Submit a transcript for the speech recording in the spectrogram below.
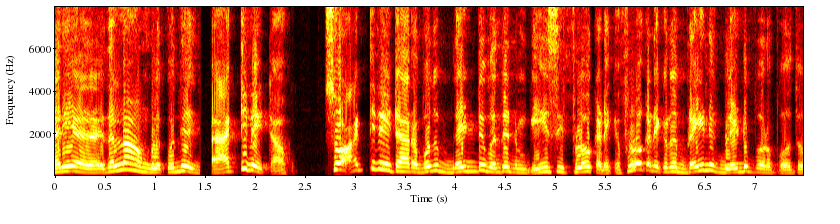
நிறைய இதெல்லாம் உங்களுக்கு வந்து ஆக்டிவேட் ஆகும். ஸோ ஆக்டிவேட் ஆகிற போது பிளட் வந்து நமக்கு ஈஸி ஃப்ளோ கிடைக்கும். ஃப்ளோ கிடைக்கிறது பிரெயினுக்கு பிளட் போகிற போது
